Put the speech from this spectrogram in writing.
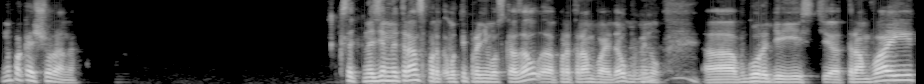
Ну, пока еще рано. Кстати, наземный транспорт, вот ты про него сказал, э, про трамвай, да, упомянул. Mm-hmm. В городе есть э, трамваи,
